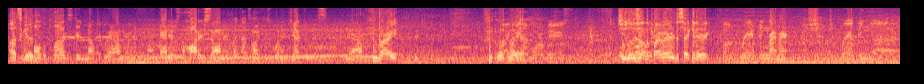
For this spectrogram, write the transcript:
That's good. pulled the plugs, didn't melt the ground or anything like that. It was the hotter cylinder, but that's only because one injector was, you know. Right. well, well, yeah. More. Did you lose it on the primary or the secondary? So I'm ramping, Primary. ramping uh,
